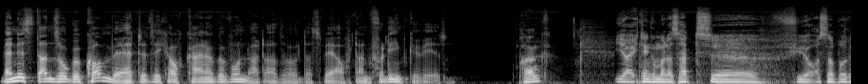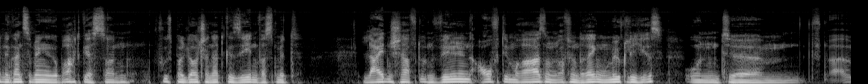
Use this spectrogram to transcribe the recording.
wenn es dann so gekommen wäre, hätte sich auch keiner gewundert. Also das wäre auch dann verdient gewesen. Frank? Ja, ich denke mal, das hat äh, für Osnabrück eine ganze Menge gebracht gestern. Fußball Deutschland hat gesehen, was mit Leidenschaft und Willen auf dem Rasen und auf den Rängen möglich ist. Und ähm, äh,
